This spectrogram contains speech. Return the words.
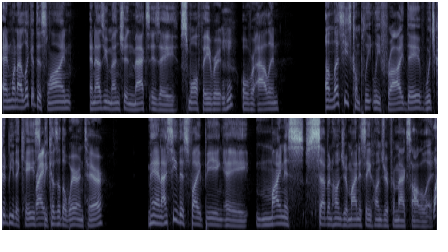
And when I look at this line, and as you mentioned, Max is a small favorite Mm-hmm. over Allen. Unless he's completely fried, Dave, which could be the case Right. because of the wear and tear. Man, I see this fight being a minus 700, minus 800 for Max Holloway. Wow.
